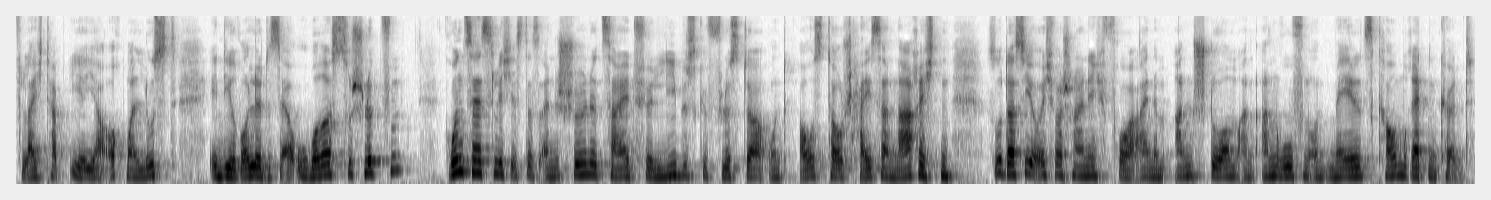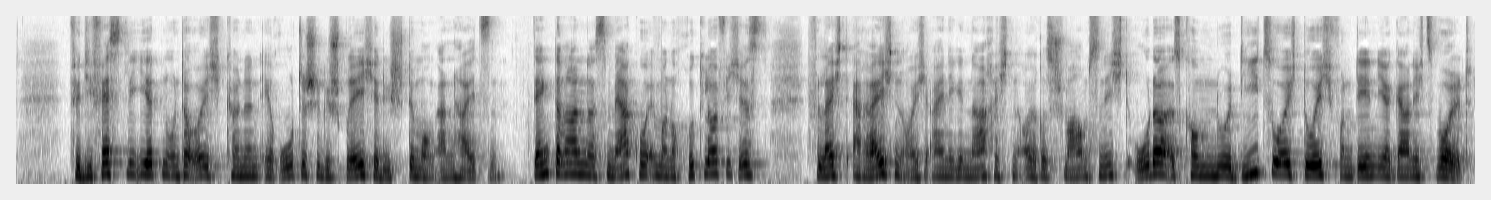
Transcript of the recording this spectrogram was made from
Vielleicht habt ihr ja auch mal Lust, in die Rolle des Eroberers zu schlüpfen Grundsätzlich ist das eine schöne Zeit für Liebesgeflüster und Austausch heißer Nachrichten, so dass ihr euch wahrscheinlich vor einem Ansturm an Anrufen und Mails kaum retten könnt. Für die Festliierten unter euch können erotische Gespräche die Stimmung anheizen. Denkt daran, dass Merkur immer noch rückläufig ist. Vielleicht erreichen euch einige Nachrichten eures Schwarms nicht oder es kommen nur die zu euch durch, von denen ihr gar nichts wollt.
